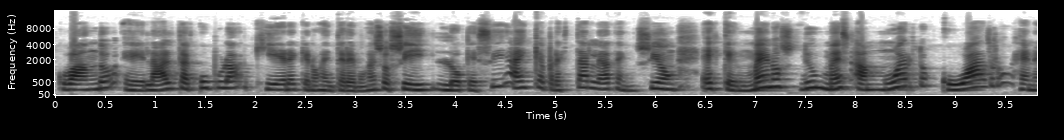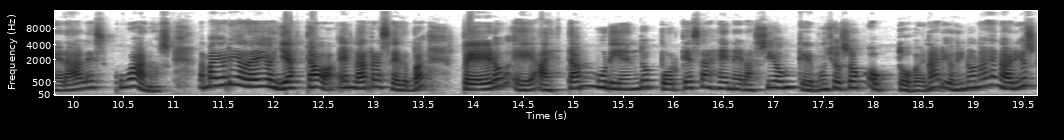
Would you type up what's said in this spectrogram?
cuando eh, la alta cúpula quiere que nos enteremos. Eso sí, lo que sí hay que prestarle atención es que en menos de un mes han muerto cuatro generales cubanos. La mayoría de ellos ya estaba en la reserva, pero eh, están muriendo porque esa generación, que muchos son octogenarios y nonagenarios,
